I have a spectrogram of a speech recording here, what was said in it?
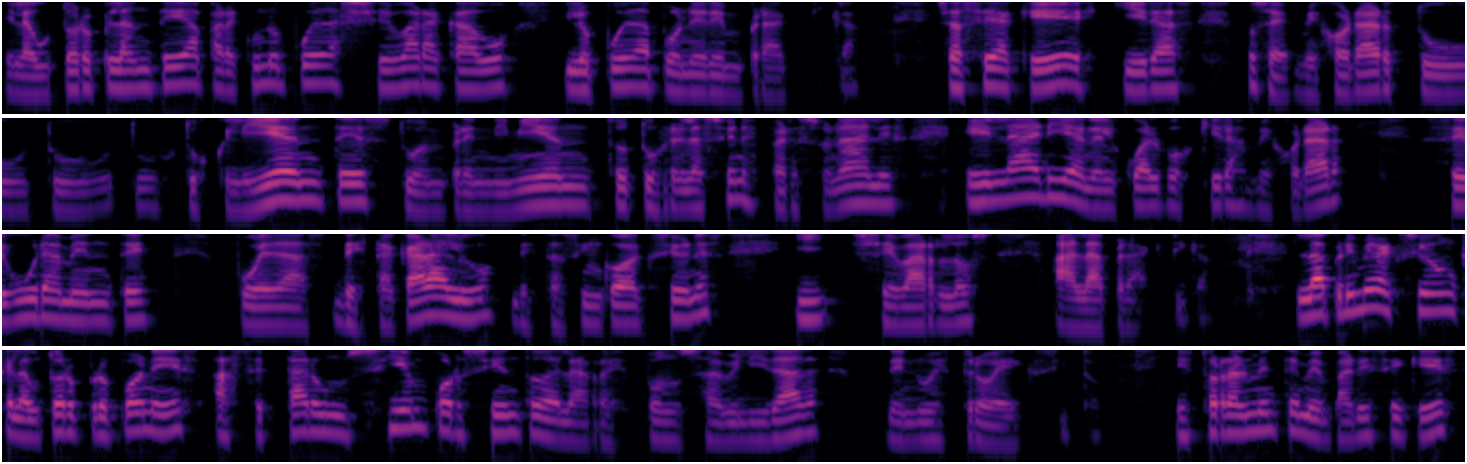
el autor plantea para que uno pueda llevar a cabo y lo pueda poner en práctica. Ya sea que quieras, no sé, mejorar tus clientes, tu emprendimiento, tus relaciones personales, el área en el cual vos quieras mejorar, seguramente puedas destacar algo de estas cinco acciones y llevarlos a la práctica. La primera acción que el autor propone es aceptar un 100% de la responsabilidad de nuestro éxito. Y esto realmente me parece que es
